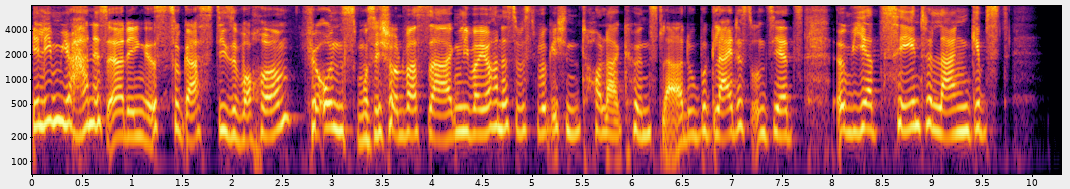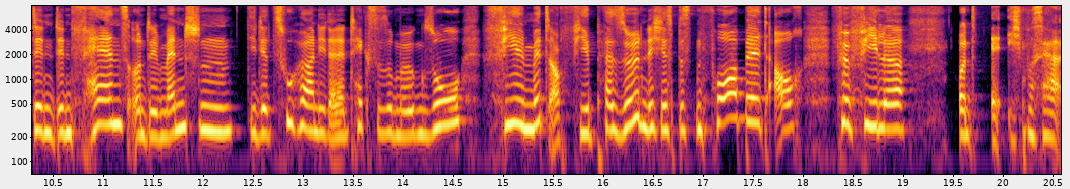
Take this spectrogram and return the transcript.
Ihr lieben Johannes Oerding ist zu Gast diese Woche. Für uns, muss ich schon was sagen. Lieber Johannes, du bist wirklich ein toller Künstler. Du begleitest uns jetzt irgendwie jahrzehntelang, gibst den, den Fans und den Menschen, die dir zuhören, die deine Texte so mögen, so viel mit, auch viel Persönliches, bist ein Vorbild auch für viele. Und äh, ich muss ja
